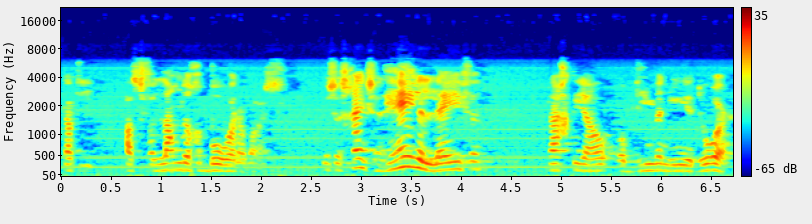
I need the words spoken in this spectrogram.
dat hij als verlamde geboren was. Dus waarschijnlijk zijn hele leven bracht hij al op die manier door.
